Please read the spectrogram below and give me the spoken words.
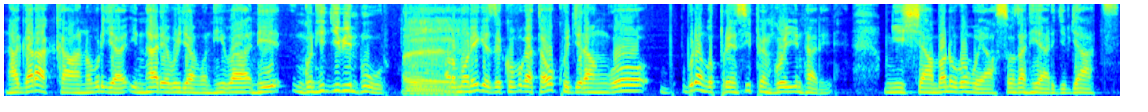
ntabwo ari akantu burya intare burya ngo ntiba nti- ngo ntijye iba inturo hari umuntu yigeze kuvuga ati aho kugira ngo buriya ngo purinsipe ngo y'intare mu ishyamba nubwo ngo yasonza ntiyarya ibyatsi.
